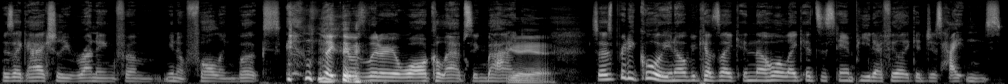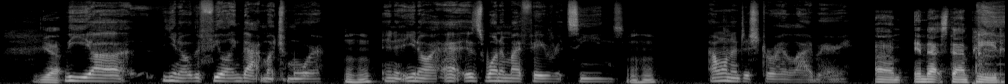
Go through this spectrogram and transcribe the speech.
was like actually running from you know falling books. like there was literally a wall collapsing behind. Yeah, him. yeah, So it's pretty cool, you know, because like in the whole like it's a stampede, I feel like it just heightens yeah. the uh you know the feeling that much more. Mm-hmm. And it, you know, it's one of my favorite scenes. Mm-hmm. I want to destroy a library. Um, in that stampede,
